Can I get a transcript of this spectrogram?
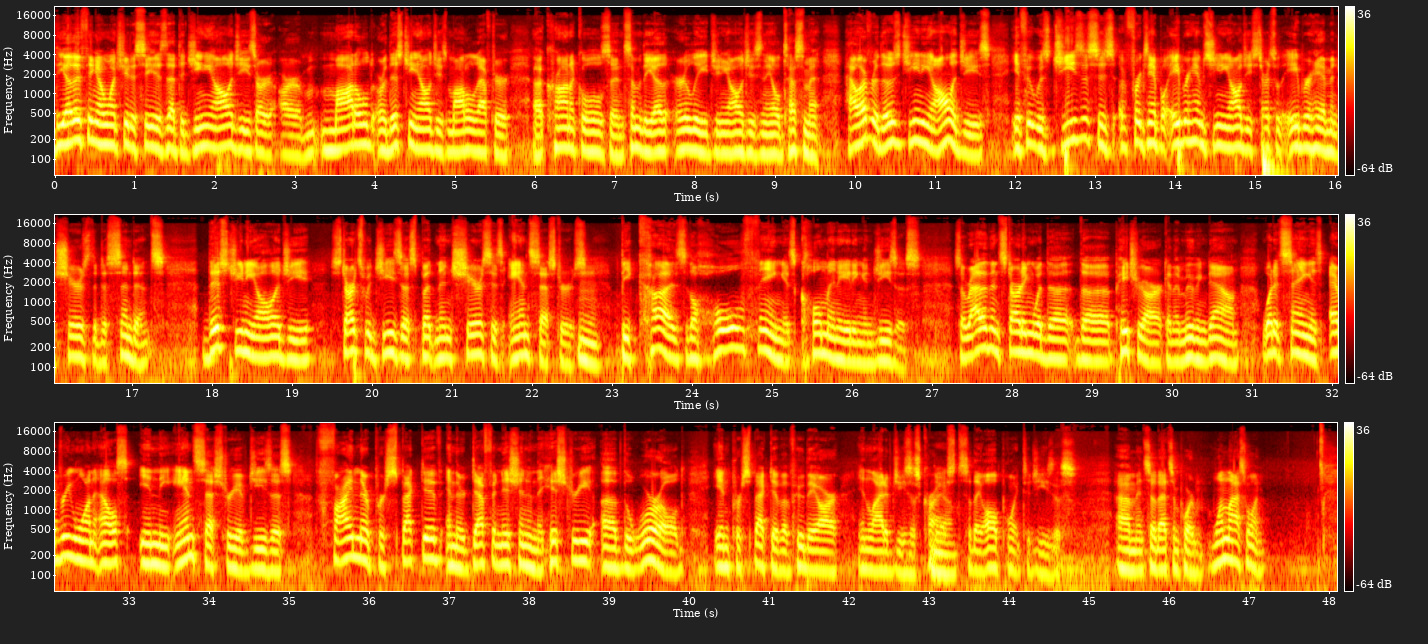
the other thing I want you to see is that the genealogies are, are modeled, or this genealogy is modeled after uh, Chronicles and some of the other early genealogies in the Old Testament. However, those genealogies, if it was Jesus's, for example, Abraham's genealogy starts with Abraham and shares the descendants. This genealogy starts with Jesus, but then shares his ancestors because the whole thing is culminating in Jesus. So rather than starting with the the patriarch and then moving down, what it's saying is everyone else in the ancestry of Jesus find their perspective and their definition in the history of the world in perspective of who they are in light of Jesus Christ. Yeah. So they all point to Jesus, um, and so that's important. One last one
